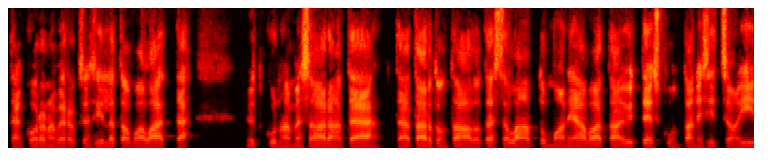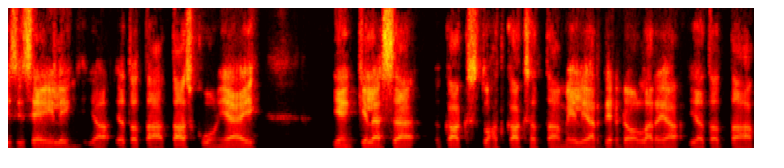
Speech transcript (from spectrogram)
tämän koronaviruksen sillä tavalla, että nyt kunhan me saadaan tämä, tämä tartunta-aalto tässä laantumaan ja avataan yhteiskunta, niin sitten se on easy sailing. Ja, ja tota, taskuun jäi Jenkkilässä 2200 miljardia dollaria ja tota,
